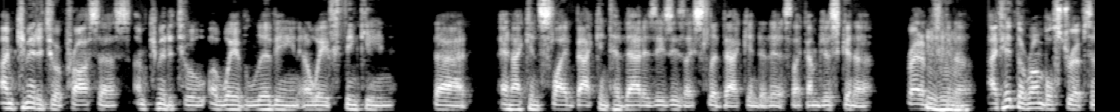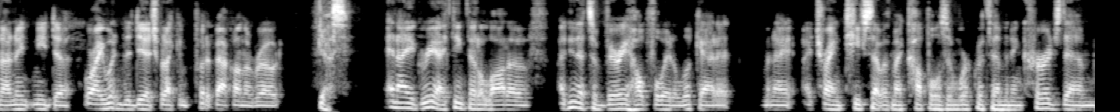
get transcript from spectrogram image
I'm committed to a process. I'm committed to a, a way of living, and a way of thinking that, and I can slide back into that as easy as I slid back into this. Like I'm just going to, right? I'm just Mhm. going to, I've hit the rumble strips and I need need to, or I went in the ditch, but I can put it back on the road. yes And I agree. I think that a lot of, I think that's a very helpful way to look at it. And I, I try and teach that with my couples and work with them and encourage them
